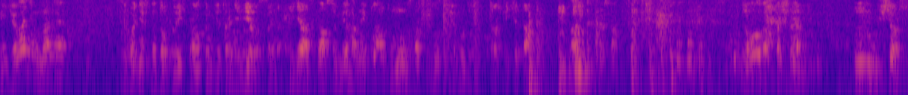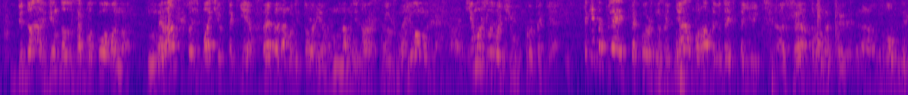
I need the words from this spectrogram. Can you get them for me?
Мій Джованні. У мене сьогоднішня доповідь про комп'ютерні віруси. Я склав собі гарний план, тому з вашого дозволу я буду трошки читати. Ладно, це хорошо. Ну, розпочнемо. Що ж, біда, Windows заблоковано. Не раз хтось бачив таке в себе на моніторі, на моніторах своїх знайомих, чи, можливо, чув про таке. Таке трапляється кожного дня, багато людей стають е, жертвами цих е, злобних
